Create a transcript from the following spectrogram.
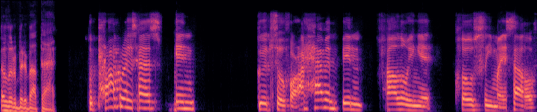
a little bit about that. The progress has been good so far. I haven't been following it closely myself,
